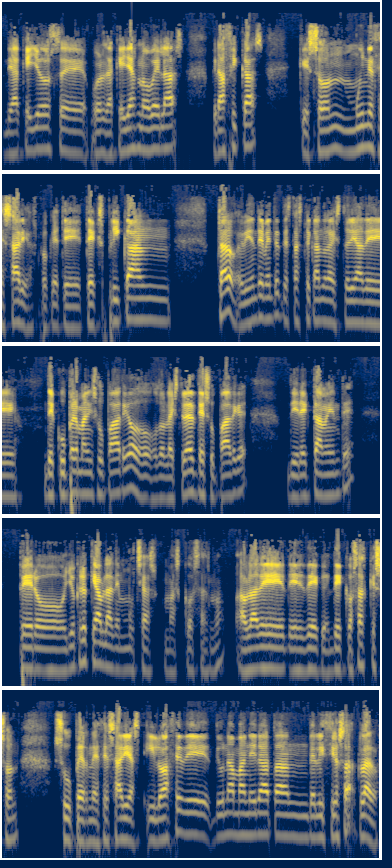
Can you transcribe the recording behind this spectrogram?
de aquellos eh, pues de aquellas novelas gráficas que son muy necesarias porque te, te explican claro evidentemente te está explicando la historia de de Cooperman y su padre o, de la historia de su padre directamente pero yo creo que habla de muchas más cosas, ¿no? Habla de, de, cosas que son súper necesarias y lo hace de, de una manera tan deliciosa, claro,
